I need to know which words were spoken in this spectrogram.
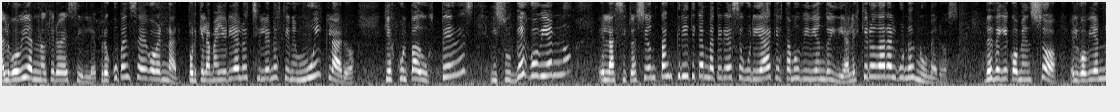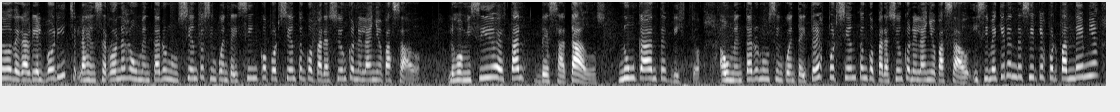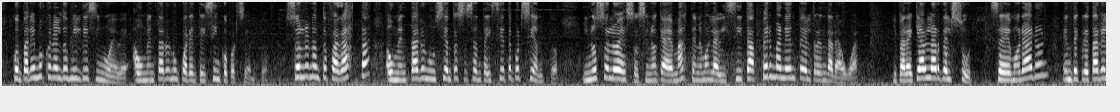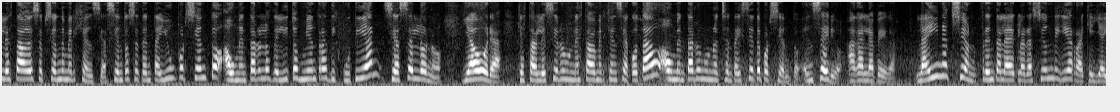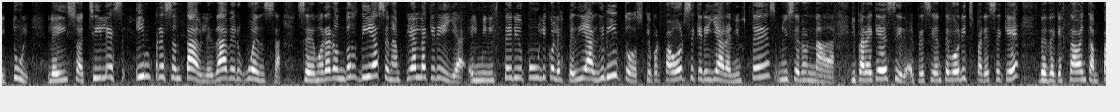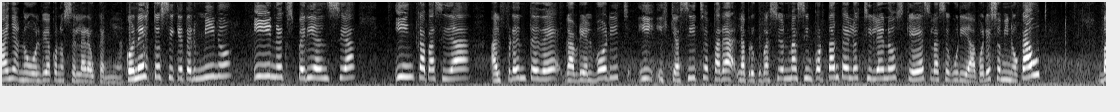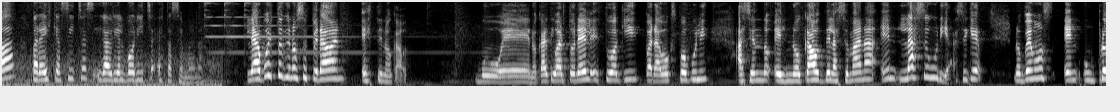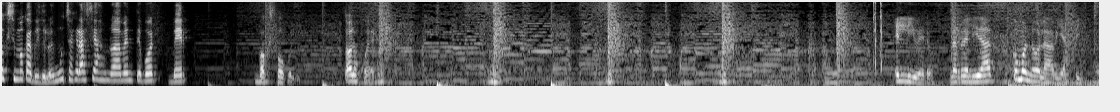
Al gobierno quiero decirle, preocúpense de gobernar, porque la mayoría de los chilenos tienen muy claro que es culpa de ustedes y su desgobierno en la situación tan crítica en materia de seguridad que estamos viviendo hoy día. Les quiero dar algunos números. Desde que comenzó el gobierno de Gabriel Boric, las encerronas aumentaron un 155% en comparación con el año pasado. Los homicidios están desatados, nunca antes visto. Aumentaron un 53% en comparación con el año pasado. Y si me quieren decir que es por pandemia, comparemos con el 2019. Aumentaron un 45%. Solo en Antofagasta aumentaron un 167%. Y no solo eso, sino que además tenemos la visita permanente del tren de Aragua. ¿Y para qué hablar del sur? Se demoraron en decretar el estado de excepción de emergencia. 171% aumentaron los delitos mientras discutían si hacerlo o no. Y ahora que establecieron un estado de emergencia acotado, aumentaron un 87%. En serio, hagan la pega. La inacción frente a la declaración de guerra que Yaitul le hizo a Chile es impresentable, da vergüenza. Se demoraron dos días en ampliar la querella. El Ministerio Público les pedía a gritos que por favor se querellaran y ustedes no hicieron nada. ¿Y para qué decir? El presidente Boric parece que desde que estaba en campaña no volvió a conocer la Araucanía. Con esto sí que termino. Inexperiencia, incapacidad al frente de Gabriel Boric y Isquiasiches para la preocupación más importante de los chilenos que es la seguridad. Por eso mi knockout va para Isquiasiches y Gabriel Boric esta semana. Les apuesto que no se esperaban este knockout. Muy bueno. Katy Bartorell estuvo aquí para Vox Populi haciendo el knockout de la semana en la seguridad. Así que nos vemos en un próximo capítulo. Y muchas gracias nuevamente por ver Vox Populi todos los jueves. El Libero, la realidad como no la habías visto.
